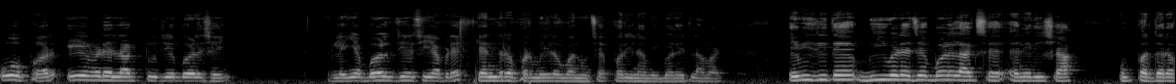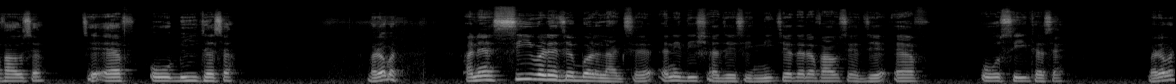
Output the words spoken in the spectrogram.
ઓ પર એ વડે લાગતું જે બળ છે, એટલે અહીંયા બળ જે છે આપણે કેન્દ્ર પર મેળવવાનું છે, પરિણામી બળ એટલા માટે. એવી જ રીતે બી વડે જે બળ લાગશે એની દિશા ઉપર તરફ આવશે, જે એફ ઓ બી થશે. બરાબર? અને સી વડે જે બળ લાગશે એની દિશા જે છે નીચે તરફ આવશે, જે એફ ઓ સી થશે. બરાબર?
